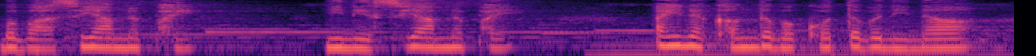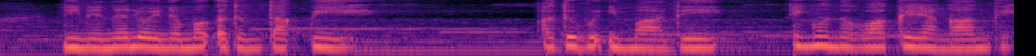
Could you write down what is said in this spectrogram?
ꯕꯕꯥꯁꯨ ꯌꯥꯝꯅ ꯐꯩ ꯅꯤꯅꯦꯁꯨ ꯌꯥꯝꯅ ꯐꯩ ꯑꯩꯅ ꯈꯪꯗꯕ ꯈꯣꯠꯇꯕꯅꯤꯅ ꯅꯤꯅꯦꯅ ꯂꯣꯏꯅꯃꯛ ꯑꯗꯨꯝ ꯇꯥꯛꯄꯤꯌꯦ ꯑꯗꯨꯕꯨ ꯏꯃꯥꯗꯤ ꯑꯩꯉꯣꯟꯗ ꯋꯥ ꯀꯌꯥ ꯉꯥꯡꯗꯦ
